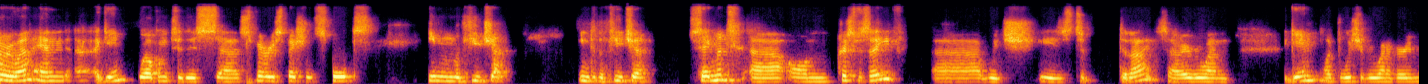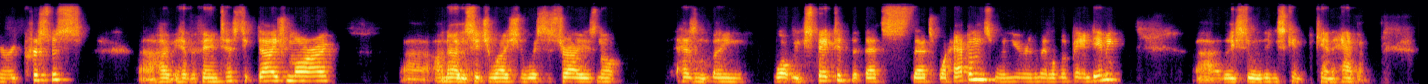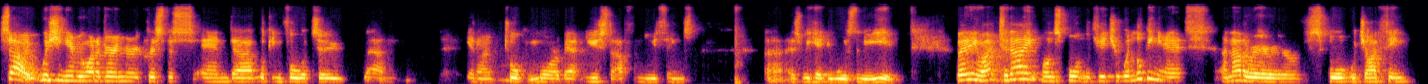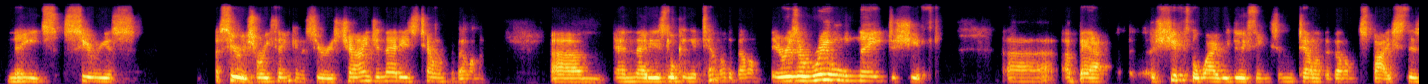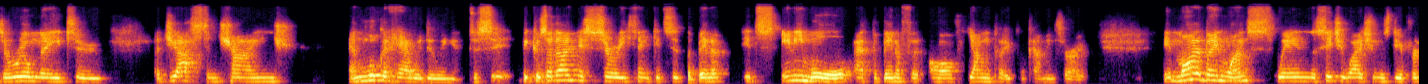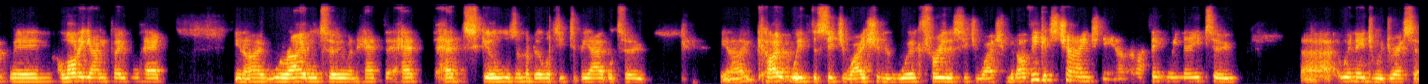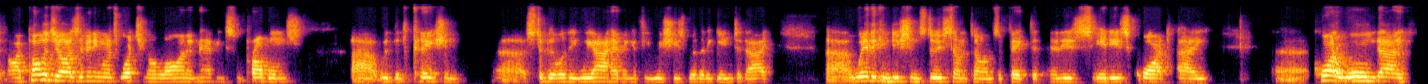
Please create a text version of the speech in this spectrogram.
everyone, and uh, again, welcome to this uh, very special Sports in the Future, into the Future segment uh, on Christmas Eve, uh, which is t- today. So, everyone, again, I'd like to wish everyone a very Merry Christmas. I hope you have a fantastic day tomorrow. Uh, I know the situation in West Australia is not hasn't been what we expected, but that's that's what happens when you're in the middle of a pandemic. Uh, these sort of things can can happen. So, wishing everyone a very Merry Christmas and uh, looking forward to, um, you know, talking more about new stuff and new things uh, as we head towards the new year. But anyway, today on Sport in the Future, we're looking at another area of sport which I think needs serious, a serious rethink and a serious change, and that is talent development. Um, and that is looking at talent development. There is a real need to shift uh, about shift the way we do things in the talent development space. There's a real need to adjust and change and look at how we're doing it to see because I don't necessarily think it's at the benefit it's any more at the benefit of young people coming through. It might have been once when the situation was different, when a lot of young people had, you know, were able to and had had had skills and ability to be able to, you know, cope with the situation and work through the situation. But I think it's changed now, and I think we need to uh, we need to address it. I apologise if anyone's watching online and having some problems uh, with the connection uh, stability. We are having a few issues with it again today. Uh, weather conditions do sometimes affect it. It is it is quite a uh, quite a warm day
